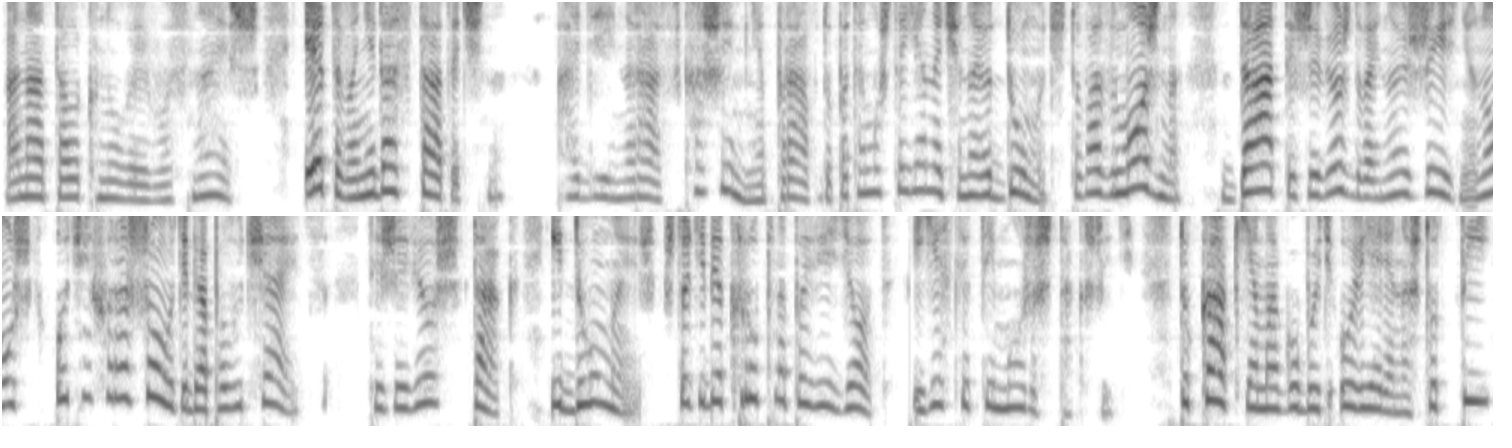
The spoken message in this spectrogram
Она оттолкнула его, «Знаешь, этого недостаточно. Один раз скажи мне правду, потому что я начинаю думать, что, возможно, да, ты живешь двойной жизнью, но уж очень хорошо у тебя получается. Ты живешь так и думаешь, что тебе крупно повезет. И если ты можешь так жить, то как я могу быть уверена, что ты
